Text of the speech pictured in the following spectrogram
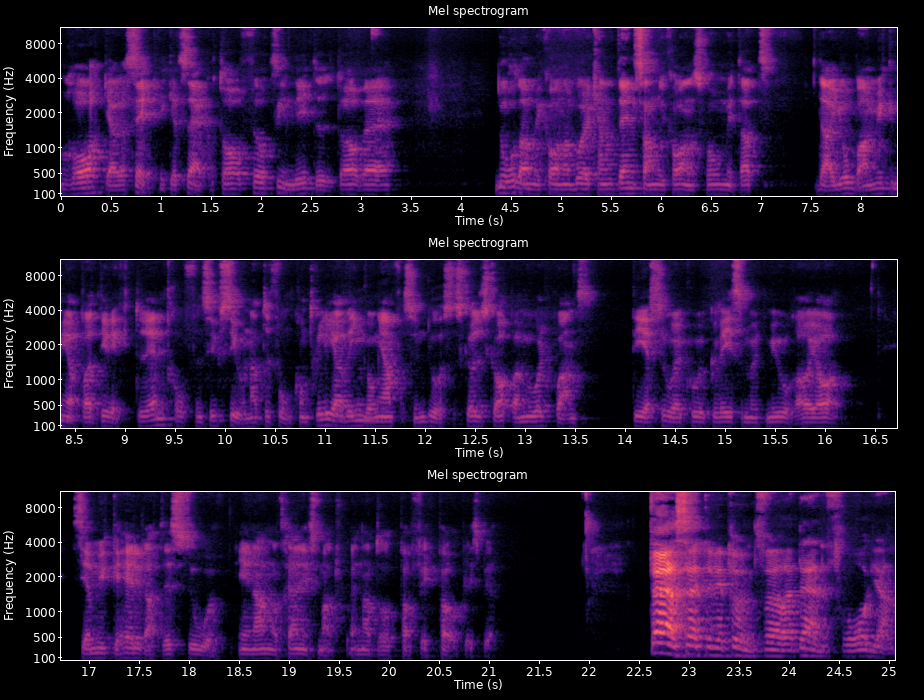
rakare sätt, vilket säkert har förts in lite utav eh, nordamerikaner, både kanadensare som kommit att där jobbar man mycket mer på att direkt du äntrar offensiv zon, att du får en kontrollerad ingång i anfallszon då så ska du skapa en målchans. Det är så jag KK visa mot Mora och jag ser mycket hellre att det så i en annan träningsmatch än att du har ett perfekt powerplay-spel. Där sätter vi punkt för den frågan.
